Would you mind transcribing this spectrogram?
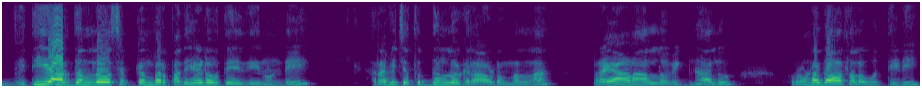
ద్వితీయార్థంలో సెప్టెంబర్ పదిహేడవ తేదీ నుండి రవి చతుర్థంలోకి రావడం వలన ప్రయాణాల్లో విఘ్నాలు రుణదాతల ఒత్తిడి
